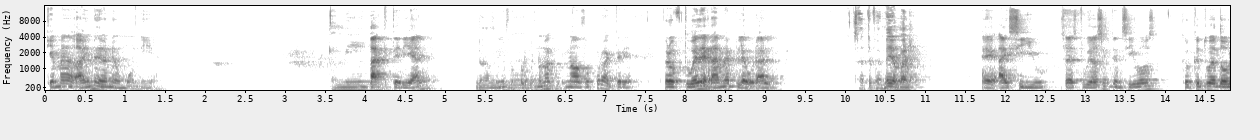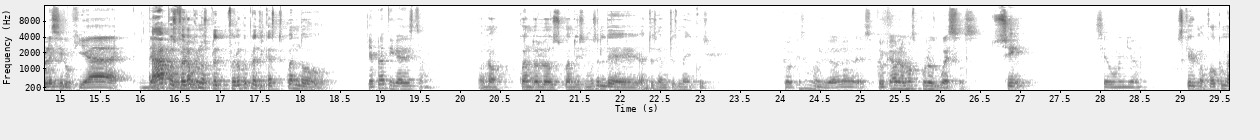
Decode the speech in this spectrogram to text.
¿Qué me ha dado? A mí me dio neumonía. A mí... ¿Bacterial? No, a mí Sí, fue no, por- no, me no, fue por bacteria. Pero tuve derrame pleural. Sea, te fue medio mal. eh, ICU. O sea, cuidados intensivos. Creo que tuve doble cirugía. De ah, pues fue lo, que nos, fue lo que platicaste cuando... ¿Ya platicé de esto? ¿O no? Cuando, los, cuando hicimos el de antecedentes médicos. Creo que se me olvidó hablar de eso. Creo que hablamos puros huesos, Sí. según yo. Es que me acuerdo que me,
